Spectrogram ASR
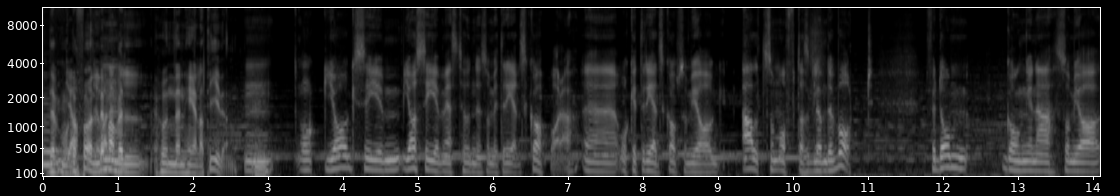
Mm. det Ja, då följde det var man det. väl hunden hela tiden? Mm. Mm. Och jag ser, ju, jag ser ju mest hunden som ett redskap bara. Eh, och ett redskap som jag allt som oftast glömde bort. För de gångerna som jag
